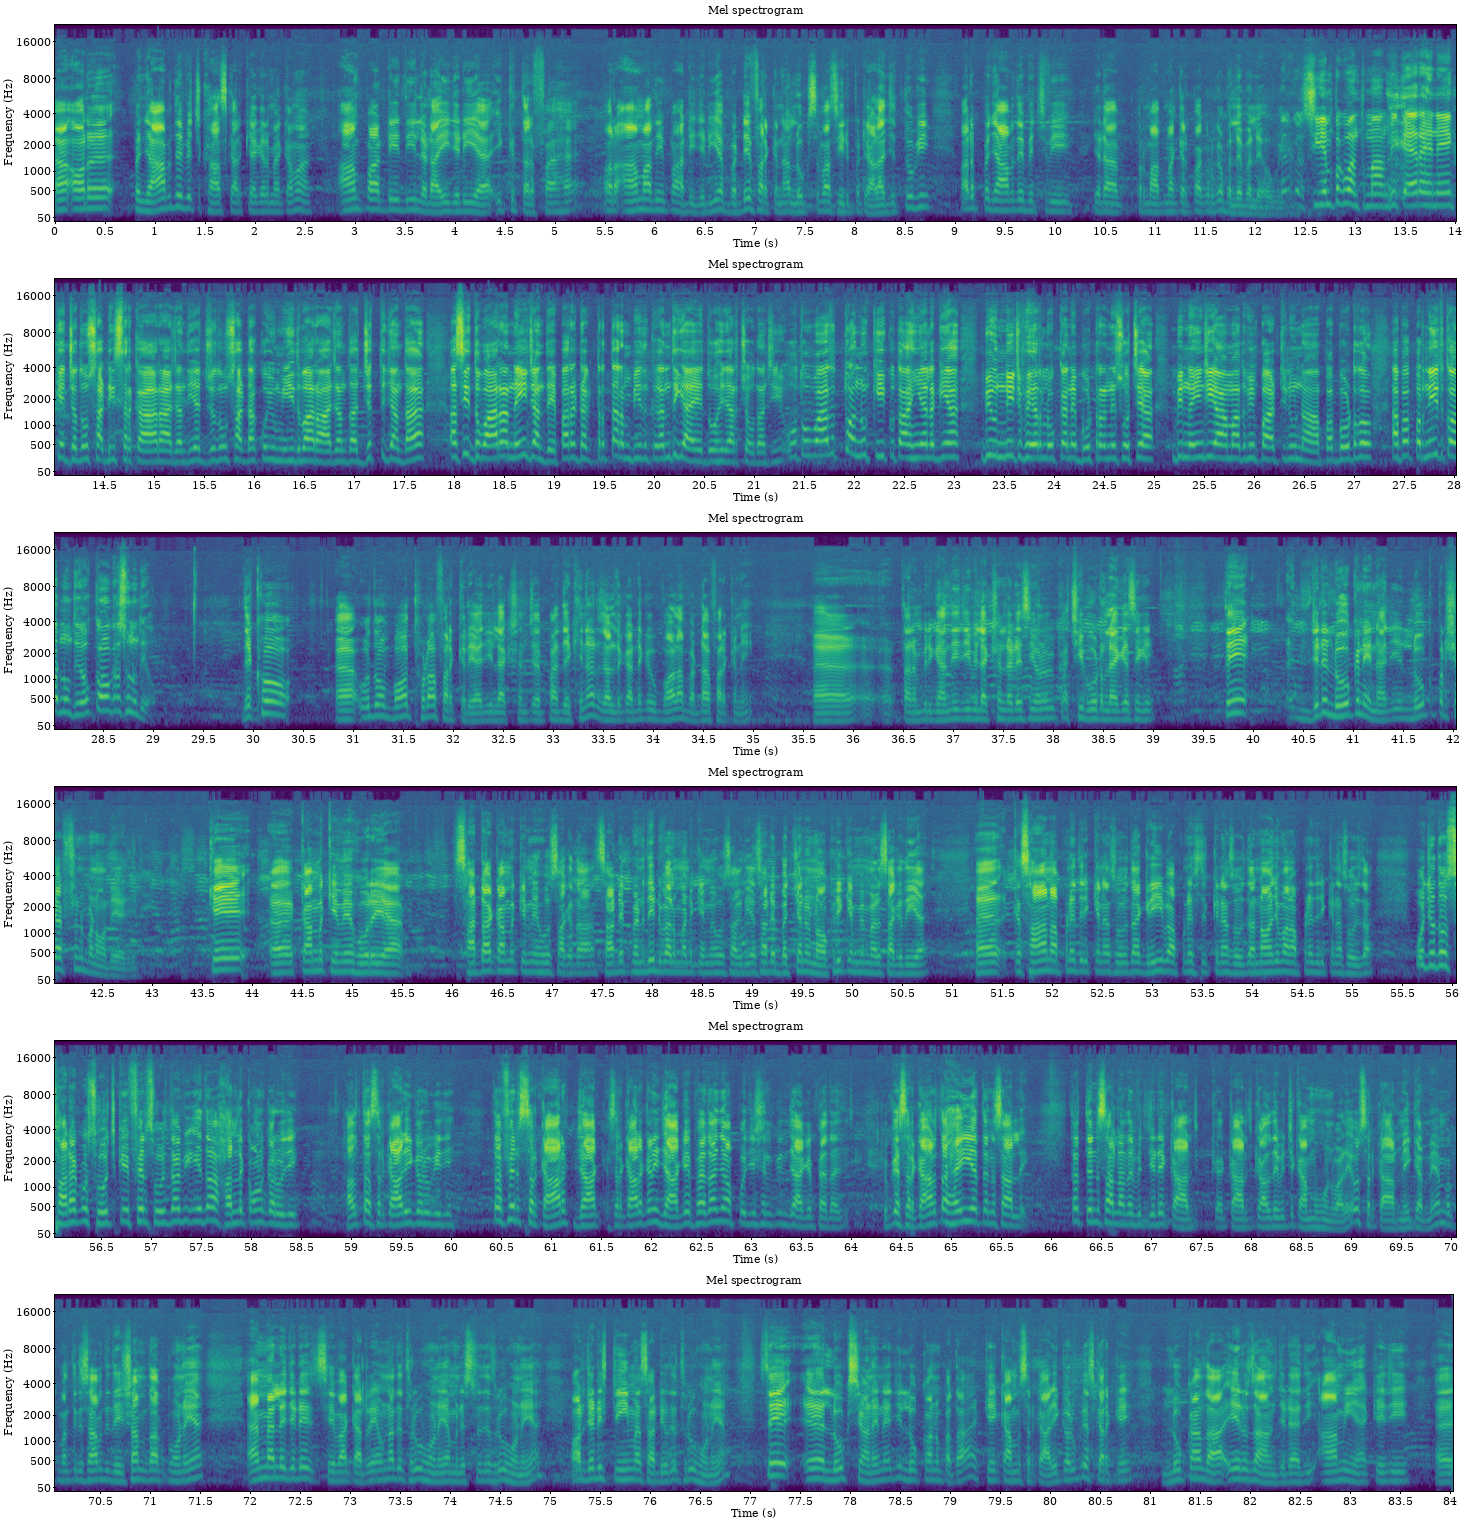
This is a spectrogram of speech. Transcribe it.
ਔਰ ਪੰਜਾਬ ਦੇ ਵਿੱਚ ਖਾਸ ਕਰਕੇ ਅਗਰ ਮੈਂ ਕਹਾਂ, ਆਮ ਪਾਰਟੀ ਦੀ ਲੜਾਈ ਜਿਹੜੀ ਹੈ ਇੱਕ ਤਰਫਾ ਹੈ ਔਰ ਆਮ ਆਦਮੀ ਪਾਰਟੀ ਜਿਹੜੀ ਹੈ ਵੱਡੇ ਫ਼ਰਕ ਨਾਲ ਲੋਕ ਸਭਾ ਸੀਟ ਪਟਿਆਲਾ ਜਿੱਤੂਗੀ ਔਰ ਪੰਜਾਬ ਦੇ ਵਿੱਚ ਵੀ ਜਿਹੜਾ ਪ੍ਰਮਾਤਮਾ ਕਿਰਪਾ ਕਰੂਗਾ, ਬੱਲੇ ਬੱਲੇ ਹੋਊਗੀ ਬਿਲਕੁਲ, ਸੀਐਮ ਭਗਵੰਤ ਮਾਨ ਵੀ ਕਹਿ ਰਹੇ ਨੇ ਕਿ ਜਦੋਂ ਸਾਡੀ ਸਰਕਾਰ ਆ ਜਾਂਦੀ ਹੈ, ਜਦੋਂ ਸਾਡਾ ਕੋਈ ਉਮੀਦਵਾਰ ਆ ਜਾਂਦਾ, ਜਿੱਤ ਜਾਂਦਾ, ਅਸੀਂ ਦੁਬਾਰਾ ਨਹੀਂ ਜਾਂਦੇ, ਪਰ ਡਾਕਟਰ ਧਰਮਵੀਰ ਗੰਧੀ ਆਏ 2014 ਚ ਹੀ। ਉਹ ਤੋਂ ਬਾਅਦ ਤੁਹਾਨੂੰ ਕੀ ਕੁਤਾਹੀਆਂ ਲੱਗੀਆਂ ਵੀ 19 ਚ ਫੇਰ ਲੋਕਾਂ ਨੇ ਵੋਟਰਾਂ ਨੇ ਸੋਚਿਆ ਵੀ ਨਹੀਂ ਜੀ, ਆਮ ਆਦਮੀ ਪਾਰਟੀ ਨੂੰ ਨਾ ਆਪਾਂ ਵੋਟ ਦਿਓ, ਆਪਾਂ ਪਰਨੀਤ ਕੌਰ ਨੂੰ ਦਿਓ, ਕਾਂਗਰਸ ਨੂੰ ਦਿਓ ਦੇਖੋ ਉਦੋਂ ਬਹੁਤ ਥੋੜਾ ਫ਼ਰਕ ਰਿਹਾ ਜੀ ਇਲੈਕਸ਼ਨ 'ਚ। ਆਪਾਂ ਦੇਖੀ ਨਾ ਰਿਜ਼ਲਟ ਕੱਢ ਕੇ ਕੋਈ ਬਾਹਲਾ ਵੱਡਾ ਫ਼ਰਕ ਨਹੀਂ। ਧਰਮਵੀਰ ਗਾਂਧੀ ਜੀ ਵੀ ਇਲੈਕਸ਼ਨ ਲੜੇ ਸੀ, ਉਹਨਾਂ ਨੂੰ ਅੱਛੀ ਵੋਟ ਲੈ ਗਏ ਸੀਗੇ। ਤੇ ਜਿਹੜੇ ਲੋਕ ਨੇ ਨਾ ਜੀ, ਲੋਕ ਪਰਸੈਪਸ਼ਨ ਬਣਾਉਂਦੇ ਆ ਜੀ ਕਿ ਕੰਮ ਕਿਵੇਂ ਹੋ ਰਿਹਾ। ਸਾਡਾ ਕੰਮ ਕਿਵੇਂ ਹੋ ਸਕਦਾ? ਸਾਡੇ ਪਿੰਡ ਦੀ ਡਿਵੈਲਪਮੈਂਟ ਕਿਵੇਂ ਹੋ ਸਕਦੀ ਹੈ? ਸਾਡੇ ਬੱਚਿਆਂ ਨੂੰ ਨੌਕਰੀ ਕਿਵੇਂ ਮਿਲ ਸਕਦੀ ਹੈ? ਕਿਸਾਨ ਆਪਣੇ ਤਰੀਕੇ ਨਾਲ ਸੋਚਦਾ, ਗਰੀਬ ਆਪਣੇ ਤਰੀਕੇ ਨਾਲ ਸੋਚਦਾ, ਨੌਜਵਾਨ ਆਪਣੇ ਤਰੀਕੇ ਨਾਲ ਸੋਚਦਾ। ਉਹ ਜਦੋਂ ਸਾਰਾ ਕੁਝ ਸੋਚ ਕੇ ਫਿਰ ਸੋਚਦਾ ਵੀ ਇਹਦਾ ਹੱਲ ਕੌਣ ਕਰੂ ਜੀ? ਹੱਲ ਤਾਂ ਸਰਕਾਰ ਹੀ ਕਰੂਗੀ ਜੀ। ਤਾਂ ਫਿਰ ਸਰਕਾਰ ਜਾ ਸਰਕਾਰ ਕਨੀ ਜਾ ਕੇ ਫਾਇਦਾ ਜਾਂ ਆਪੋਜੀਸ਼ਨ ਕਨੀ ਜਾ ਕੇ ਫਾਇਦਾ ਜੀ? ਕਿਉਂਕਿ ਸਰਕਾਰ ਤਾਂ ਹੈ ਹੀ ਹੈ 3 ਸਾਲ ਲਈ। ਤਾਂ 3 ਸਾਲਾਂ ਦੇ ਵਿੱਚ ਜਿਹੜੇ ਕਾਰਜ ਕਾਰਜਕਾਲ ਦੇ ਵਿੱਚ ਕੰਮ ਹੋਣ ਵਾਲੇ ਉਹ ਸਰਕਾਰ ਨਹੀਂ ਕਰਨੇ ਆ। ਮੁੱਖ ਮੰਤਰੀ ਸਾਹਿਬ ਦੇ ਦੇਸ਼ਾਂ ਮੁਤਾਬਕ ਹੋਣੇ ਆ। ਐਮਐਲਏ ਜਿਹੜੇ ਸੇਵਾ ਕਰ ਰਹੇ ਆ, ਉਹਨਾਂ ਦੇ ਥਰੂ ਹੋਣੇ ਆ ਮਿਨਿਸਟਰ ਦੇ ਥਰੂ ਹੋਣੇ ਆ ਔਰ ਜਿਹੜੀ ਟੀਮ ਆ ਸਾਡੀ ਉਹਦੇ ਥਰੂ ਹੋਣੇ ਆ। ਤੇ ਲੋਕ ਸਿਆਣੇ ਨੇ ਜੀ, ਲੋਕਾਂ ਨੂੰ ਪਤਾ ਕਿ ਕੰਮ ਸਰਕਾਰੀ ਕਰੂਗੇ, ਇਸ ਕਰਕੇ ਲੋਕਾਂ ਦਾ ਇਹ ਰੁਝਾਨ ਜਿਹੜਾ ਜੀ, ਆਮ ਹੀ ਹੈ ਕਿ ਜੀ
